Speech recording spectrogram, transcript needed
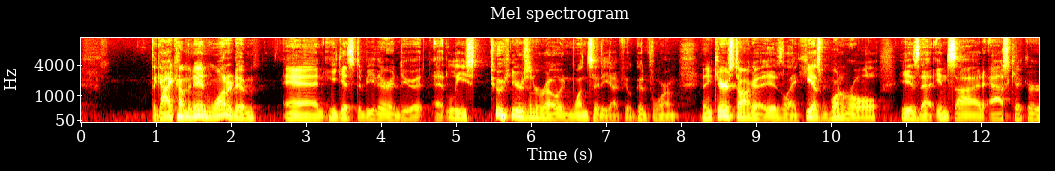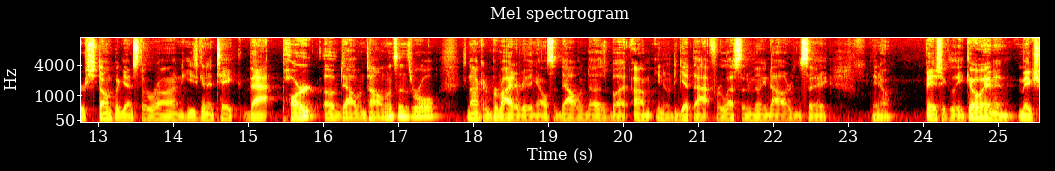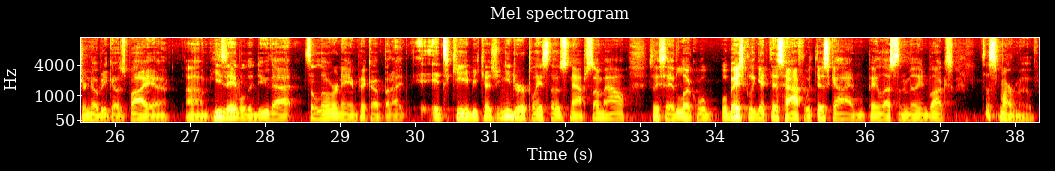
the guy coming in wanted him, and he gets to be there and do it at least two years in a row in one city. I feel good for him. And then Khyiris Tonga is like he has one role. He is that inside ass kicker, stump against the run. He's going to take that part of Dalvin Tomlinson's role. He's not going to provide everything else that Dalvin does, but um, you know, to get that for less than a million dollars and say, you know, basically go in and make sure nobody goes by you. Um, he's able to do that. It's a lower name pickup, but I it's key because you need to replace those snaps somehow. So they say, look, we'll we'll basically get this half with this guy and we'll pay less than a million bucks. It's a smart move.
